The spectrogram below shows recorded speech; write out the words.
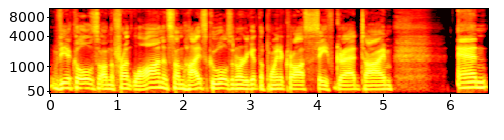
vehicles on the front lawn of some high schools in order to get the point across safe grad time. And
